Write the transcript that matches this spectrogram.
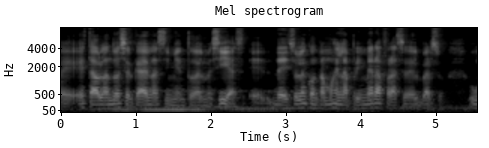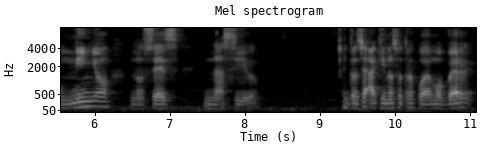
eh, está hablando acerca del nacimiento del Mesías. Eh, de hecho, lo encontramos en la primera frase del verso. Un niño nos es nacido. Entonces aquí nosotros podemos ver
